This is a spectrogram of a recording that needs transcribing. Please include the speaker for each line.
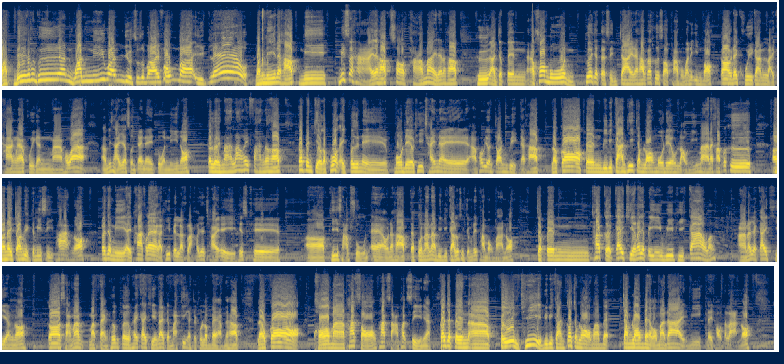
Speaker 1: หวัดดีครับเพื่อนๆ วันนี้วันหยุดสุดสบายผมมาอีกแล้ว วันนี้นะครับมีมิสหายนะครับสอบถามใหม่แล้วนะครับ คืออาจจะเป็นข้อมูลเพื่อจะตัดสินใจนะครับ ก็คือสอบถามผมมาในอินบ็อกซ์ก็ได้คุยกันหลายครั้งนะครับคุยกันมา เพราะว่ามิสหายจะสนใจในตัวนี้เนาะก็เลยมาเล่าให้ฟังนะครับ ก็เป็นเกี่ยวกับพวกไอ้ปืนเอโมเดลที่ใช้ในภาพยนตร์จอห์นวิกนะครับ แล้วก็เป็นบีบีการที่จำลองโมเดลเหล่านี้มานะครับ ก็คือในจอห์นวิกจะมี 4 ภาคเนาะก็จะมีไอ้ภาคแรกอะที่เป็นหลักๆ เขาจะใช้ไอ้ HK อ่า P30L นะครับ แต่ตัวนั้นอะบีบีการรู้สึกจะไม่ได้ทำออกมาเนาะจะเป็นถ้าเกิดใกล้เคียงน่าจะเป็น VP9 มั้งอ่าน่าจะใกล้เคียงเนาะ ก็สามารถมาแต่งเพิ่มเติมให้ใกล้เคียงได้แต่มาร์กิ้งอาจจะคนละแบบนะครับ แล้วก็พอมาภาค 2 ภาค 3 ภาค 4 เนี่ย ก็จะเป็นปืนที่บีบีการก็จำลองออกมาแบบจำลองแบบออกมาได้ มีในท้องตลาดเนาะ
